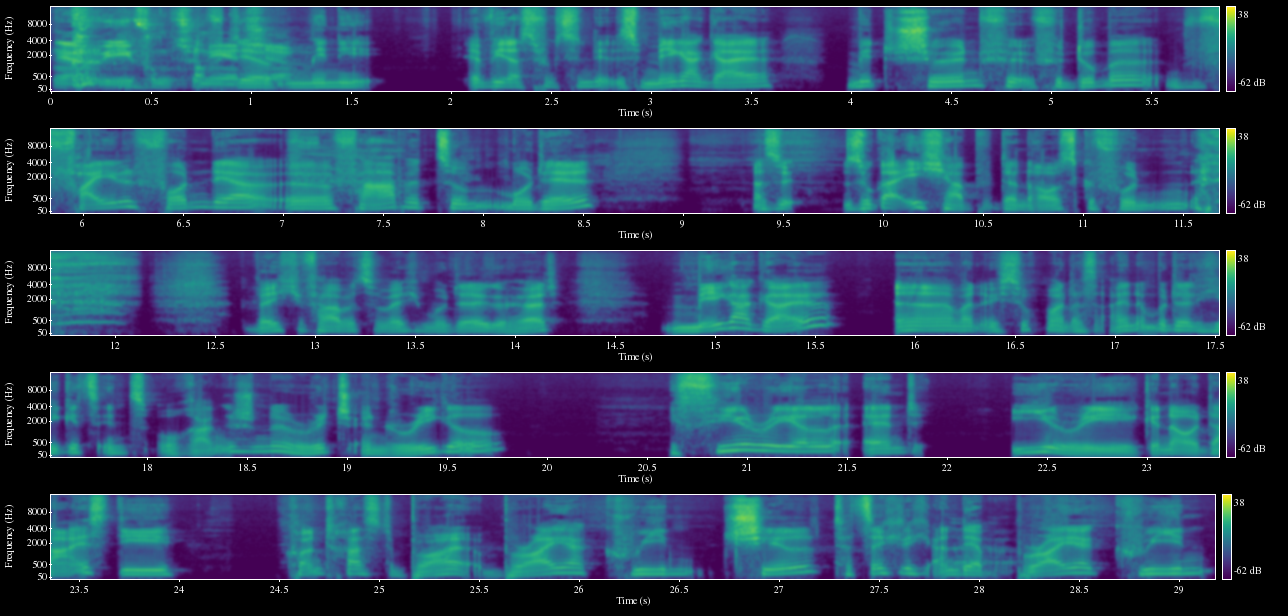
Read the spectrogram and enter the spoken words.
Ja, wie die auf funktioniert. der Ja. Mini, wie das funktioniert, ist mega geil. Mit schön für, für Dumme Pfeil von der äh, Farbe zum Modell. Also sogar ich habe dann rausgefunden, welche Farbe zu welchem Modell gehört. Mega geil. Äh, ich suche mal das eine Modell. Hier geht es ins Orangene, Rich and Regal, Ethereal and Eerie. Genau, da ist die Kontrast Bri Briar Queen Chill tatsächlich an der Briar Queen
